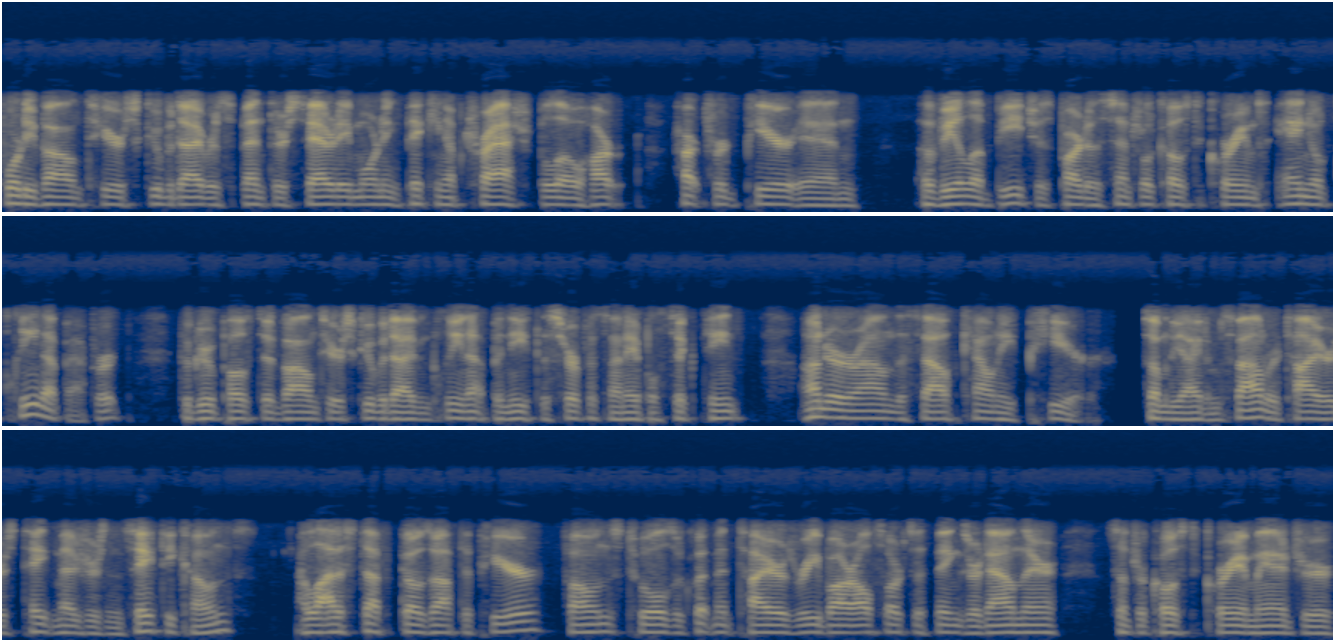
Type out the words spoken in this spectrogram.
40 volunteer scuba divers spent their Saturday morning picking up trash below Hart- Harford Pier in Avila Beach as part of the Central Coast Aquarium's annual cleanup effort. The group hosted volunteer scuba diving cleanup beneath the surface on April 16th under and around the South County Pier. Some of the items found were tires, tape measures, and safety cones. A lot of stuff goes off the pier phones, tools, equipment, tires, rebar, all sorts of things are down there. Central Coast Aquarium manager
